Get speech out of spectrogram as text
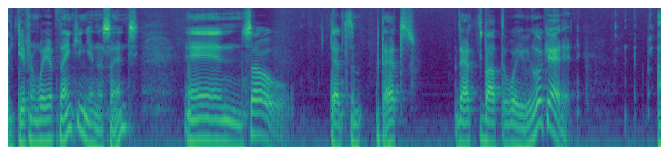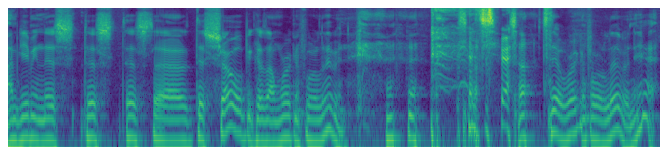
a different way of thinking in a sense. And so that's that's that's about the way we look at it. I'm giving this this this uh, this show because I'm working for a living. That's right. So still working for a living, yeah.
